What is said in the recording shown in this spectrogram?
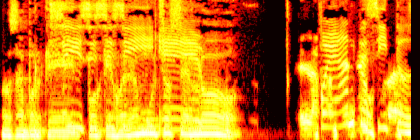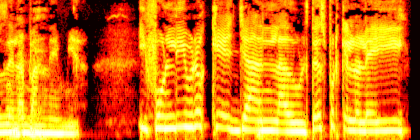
O sea, porque, porque juega mucho eh, hacerlo. fue antecitos de la pandemia. Y fue un libro que ya en la adultez, porque lo leí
